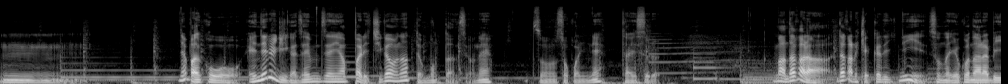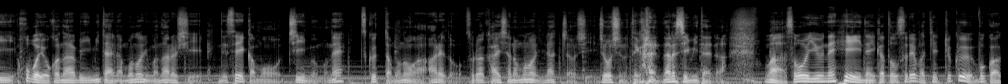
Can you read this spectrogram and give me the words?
う、うん、やっぱこう、エネルギーが全然やっぱり違うなって思ったんですよね。その、そこにね、対する。まあだから、だから結果的にそんな横並び、ほぼ横並びみたいなものにもなるし、で、成果もチームもね、作ったものがあれど、それは会社のものになっちゃうし、上司の手柄になるし、みたいな。まあそういうね、平易な言い方をすれば結局、僕は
